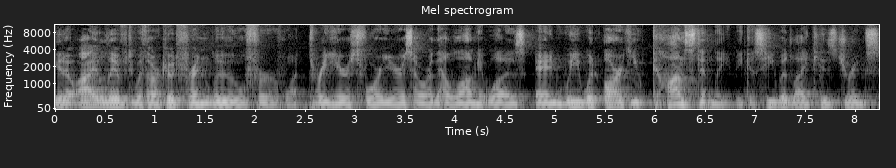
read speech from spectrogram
You know, I lived with our good friend Lou for what, three years, four years, however the hell long it was, and we would argue constantly because he would like his drinks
